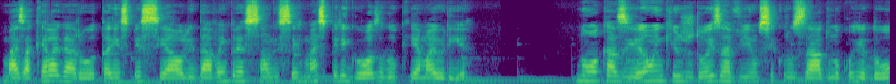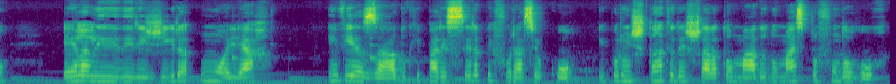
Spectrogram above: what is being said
Mas aquela garota em especial lhe dava a impressão de ser mais perigosa do que a maioria. Numa ocasião em que os dois haviam se cruzado no corredor, ela lhe dirigira um olhar enviesado que parecera perfurar seu corpo e por um instante o deixara tomado do mais profundo horror.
